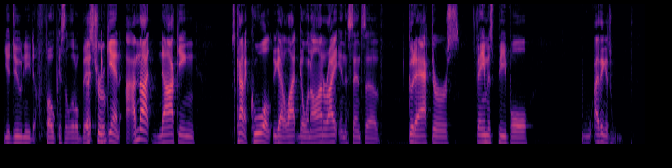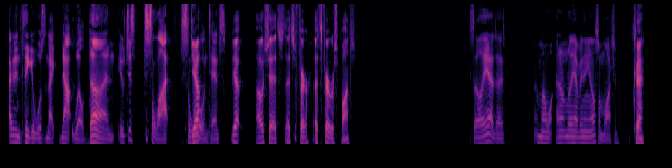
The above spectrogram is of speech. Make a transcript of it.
You do need to focus a little bit. That's true. Again, I'm not knocking. It's kind of cool. You got a lot going on, right? In the sense of good actors, famous people. I think it's. I didn't think it was like not well done. It was just just a lot, just a Yeah. little intense. Yep. I would say that's that's a fair that's a fair response. So yeah, I, I'm, I don't really have anything else I'm watching. Okay,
